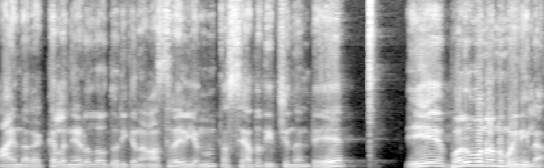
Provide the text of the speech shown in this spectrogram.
ఆయన రెక్కల నీడలో దొరికిన ఆశ్రయం ఎంత సేద తీర్చిందంటే ఏ బరువు నన్ను మైనిలా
